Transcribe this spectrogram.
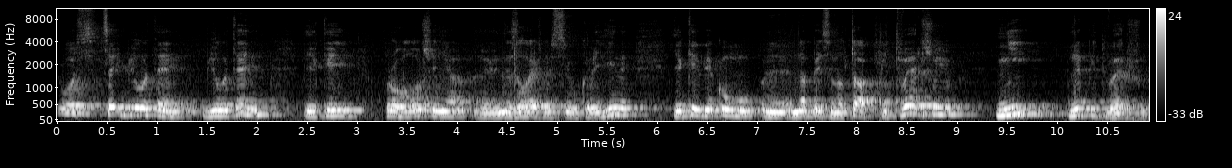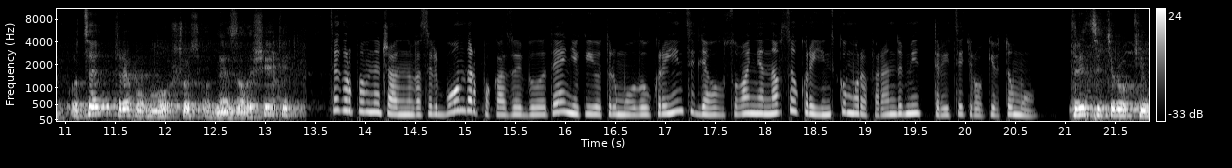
Ось цей бюлетень, бюлетень, який проголошення е, незалежності України, який в якому е, написано так, підтверджую, ні, не підтверджую. Оце треба було щось одне залишити. Це кропивничанин Василь Бондар показує бюлетень, який отримували українці для голосування на всеукраїнському референдумі 30 років тому. 30 років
